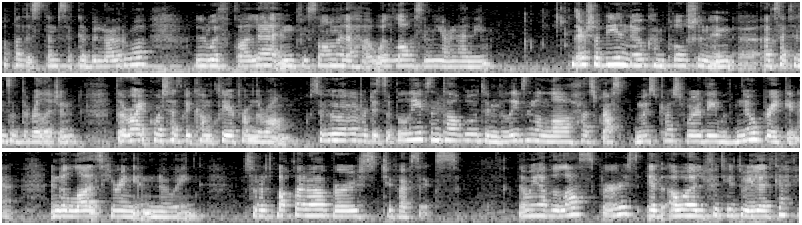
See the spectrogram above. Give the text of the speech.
فقد استمسك بالعروة الوثقى لا انفصام لها والله سميع عليم there shall be no compulsion in uh, acceptance of the religion. The right course has become clear from the wrong. So whoever disbelieves in Taghut and believes in Allah has grasped the most trustworthy with no break in it, and Allah is hearing and knowing. Surah Baqarah, verse 256. Then we have the last verse, إذ أوى الفتية إلى الكهف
